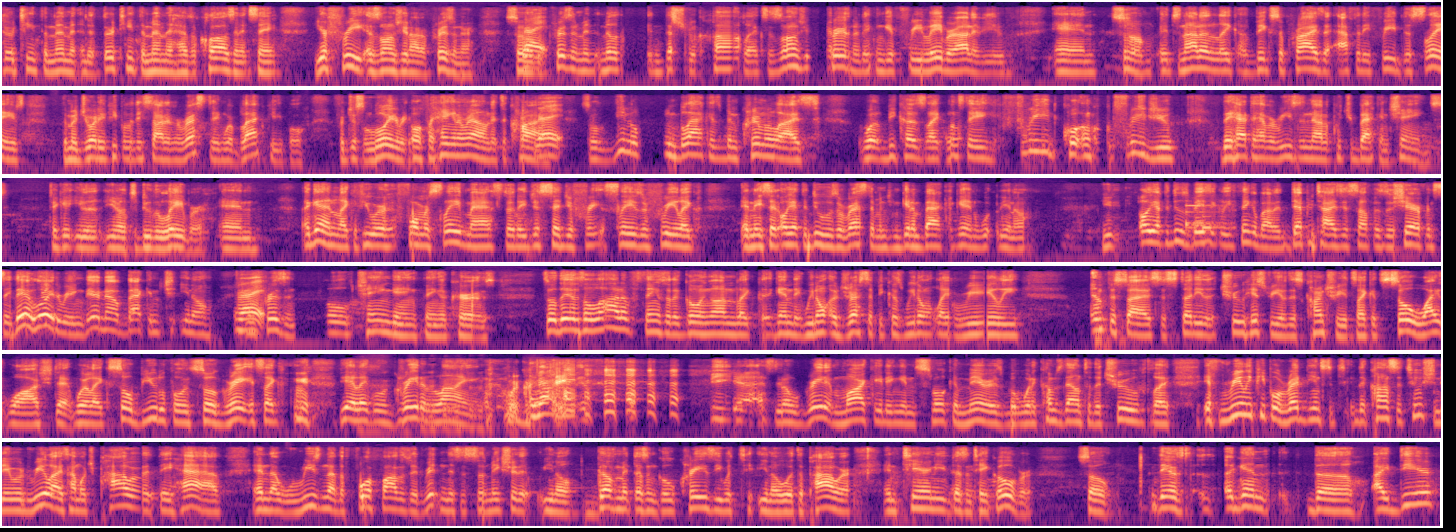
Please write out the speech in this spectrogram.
13th Amendment, and the 13th Amendment has a clause in it saying you're free as long as you're not a prisoner. So right. the prison military industrial complex. As long as you're a prisoner, they can get free labor out of you. And so it's not a like a big surprise that after they freed the slaves, the majority of people that they started arresting were black people for just loitering or for hanging around. It's a crime. Right. So you know, being black has been criminalized. Well, because like once they freed quote unquote freed you, they had to have a reason now to put you back in chains to get you you know to do the labor and again, like if you were a former slave master, they just said your free slaves are free. Like and they said all you have to do is arrest them and you can get them back again. You know, you all you have to do is basically think about it, deputize yourself as a sheriff and say they're loitering, they're now back in you know right. in prison. Whole chain gang thing occurs. So there's a lot of things that are going on. Like again, we don't address it because we don't like really emphasize to study the true history of this country. It's like it's so whitewashed that we're like so beautiful and so great. It's like yeah, like we're great at lying. we're great at BS, you know, great at marketing and smoke and mirrors, but when it comes down to the truth, like if really people read the institu- the Constitution, they would realize how much power that they have, and the reason that the forefathers had written this is to make sure that you know government doesn't go crazy with you know with the power and tyranny doesn't take over. So there's again the idea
